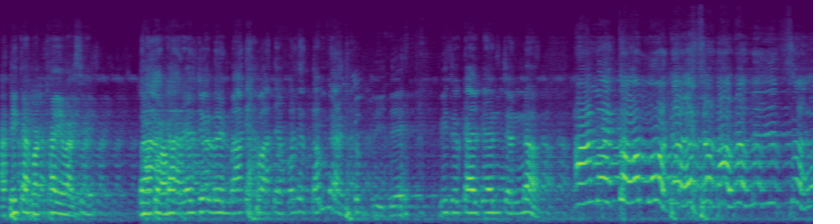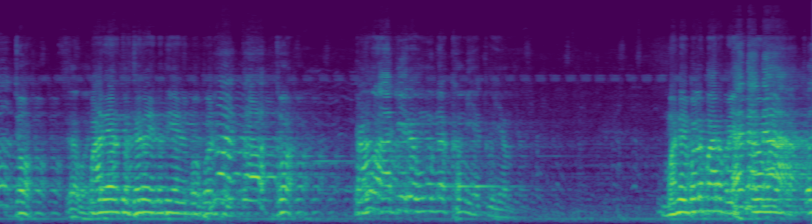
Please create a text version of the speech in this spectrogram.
આ ટીકા ભાગ એવા છે. જો તો બાકા આ- રેજો લઈને માગે વાતે તમને જપી દે. બીજું કઈ ટેન્શન ન. આને તો મોઢે જો મારે તો જરાય નથી એને તો જો હું આગી રે હું ન ખમી એકું એમ. મને ભલે મારા દાદા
